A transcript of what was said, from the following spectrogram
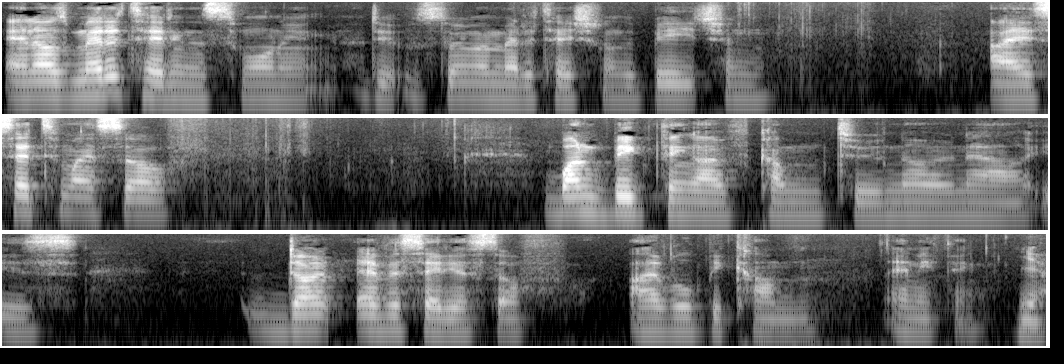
and I was meditating this morning. I was doing my meditation on the beach, and I said to myself, one big thing I've come to know now is don't ever say to yourself, I will become anything. Yeah.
